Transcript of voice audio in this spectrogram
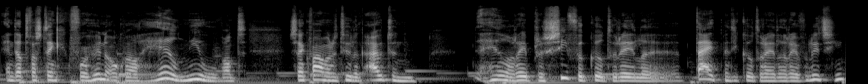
En dat was denk ik voor hun ook wel heel nieuw. Want zij kwamen natuurlijk uit een heel repressieve culturele tijd met die culturele revolutie.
